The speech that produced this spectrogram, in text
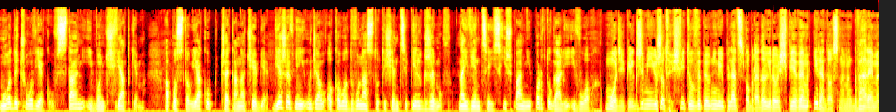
Młody człowieku, wstań i bądź świadkiem. Apostoł Jakub czeka na ciebie. Bierze w niej udział około 12 tysięcy pielgrzymów, najwięcej z Hiszpanii, Portugalii i Włoch. Młodzi pielgrzymi już od świtu wypełnili plac Obradoiro śpiewem i radosnym gwarem.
